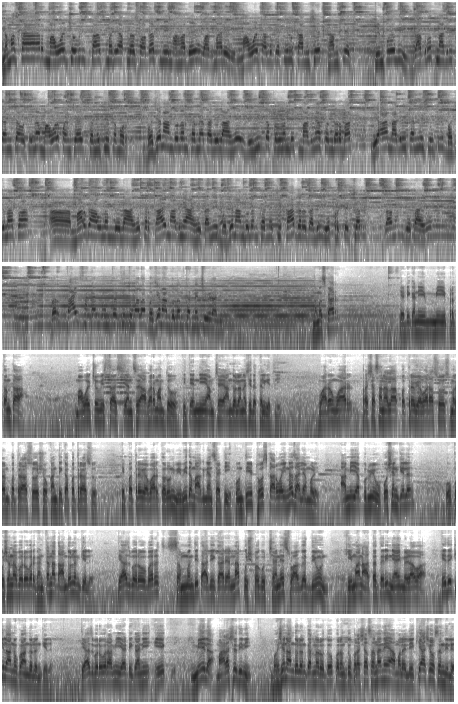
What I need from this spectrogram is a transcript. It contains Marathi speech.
नमस्कार मावळ चोवीस तासमध्ये आपलं स्वागत. मी महादेव वाघमारे. मावळ तालुक्यातील कामशेत खामशेत पिंपळोली जागृत नागरिकांच्या वतीनं मावळ पंचायत समिती समोर भजन आंदोलन करण्यात आलेलं आहे. विविध प्रलंबित मागण्या संदर्भात या नागरिकांनी शेवटी भजनाचा मार्ग अवलंबलेला आहे. तर काय मागण्या आहेत आणि भजन आंदोलन करण्याची का गरज आली हे प्रत्यक्षात जाणून घेत आहे. बर काय सांगाल नेमकं की तुम्हाला भजन आंदोलन करण्याची वेळ आली? नमस्कार. या ठिकाणी मी प्रथमतः मावळ चोवीस तास यांचे आभार मानतो की त्यांनी आमच्या आंदोलनाची दखल घेतली. वारंवार प्रशासनाला पत्रव्यवहार असो स्मरणपत्र असो शोकांतिका पत्र असो हे पत्रव्यवहार करून विविध मागण्यांसाठी कोणतीही ठोस कारवाई न झाल्यामुळे आम्ही यापूर्वी उपोषण केलं. उपोषणाबरोबर घंटानाथ आंदोलन केलं. त्याचबरोबर संबंधित अधिकाऱ्यांना पुष्पगुच्छाने स्वागत देऊन किमान आता तरी न्याय मिळावा हे देखील अनोखं आंदोलन केलं. त्याचबरोबर आम्ही या ठिकाणी एक मेला महाराष्ट्र दिनी भजन आंदोलन करणार होतो परंतु प्रशासनाने आम्हाला लेखी आश्वासन दिलं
